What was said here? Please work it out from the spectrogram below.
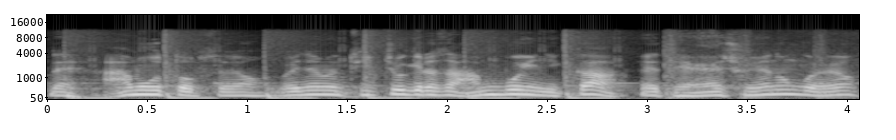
네 아무것도 없어요. 왜냐면 뒤쪽이라서 안 보이니까 대충 해놓은 거예요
